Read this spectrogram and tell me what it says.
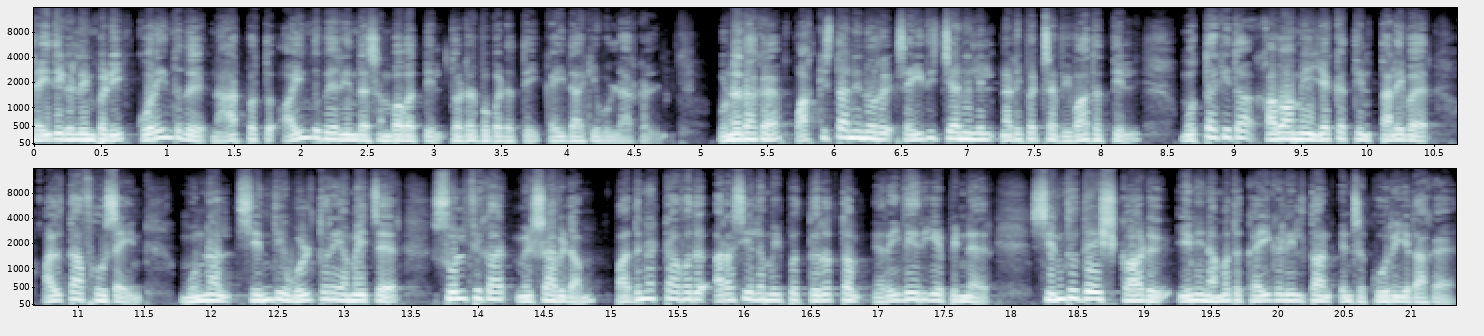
செய்திகளின்படி குறைந்தது நாற்பத்து ஐந்து பேர் இந்த சம்பவத்தில் தொடர்புபடுத்தி கைதாகியுள்ளார்கள். முன்னதாக பாகிஸ்தானின் ஒரு செய்தி சேனலில் நடைபெற்ற விவாதத்தில் முத்தகிதா ஹவாமி இயக்கத்தின் தலைவர் அல்தாஃப் ஹுசைன் முன்னாள் சிந்தி உள்துறை அமைச்சர் சுல்ஃபிகார் மிர்ஷாவிடம் பதினெட்டாவது அரசியலமைப்பு திருத்தம் நிறைவேறிய பின்னர் சிந்து தேஷ் காடு இனி நமது கைகளில்தான் என்று கூறியதாக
